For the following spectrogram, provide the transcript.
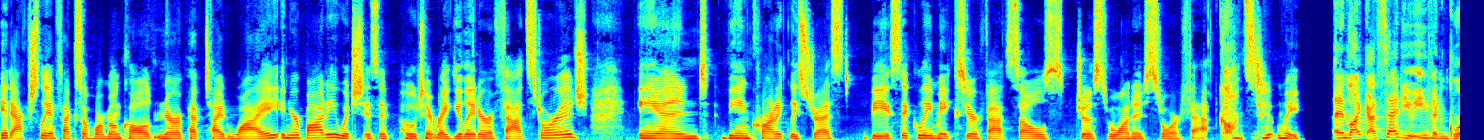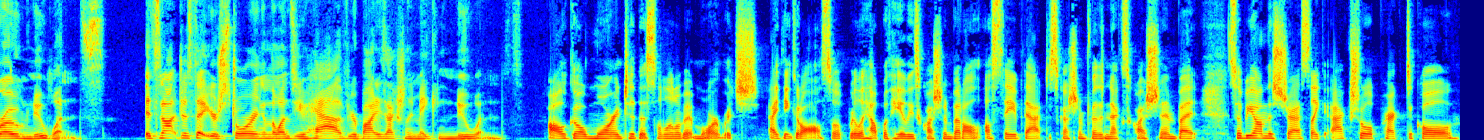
it actually affects a hormone called neuropeptide Y in your body, which is a potent regulator of fat storage. And being chronically stressed basically makes your fat cells just want to store fat constantly. And like I said, you even grow new ones. It's not just that you're storing in the ones you have, your body's actually making new ones. I'll go more into this a little bit more, which I think it'll also really help with Haley's question, but I'll, I'll save that discussion for the next question. But so beyond the stress, like actual practical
